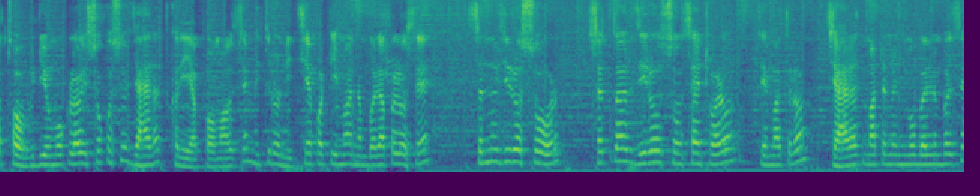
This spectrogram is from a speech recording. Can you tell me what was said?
અથવા વીડિયો મોકલાવી શકો છો. જાહેરાત કરી આપવામાં આવશે. મિત્રો, નીચે પટ્ટીમાં નંબર આપેલો છે સન્નું જીરો સોળ સત્તર જીરો ચોસાઠ વાળો તે માત્ર જાહેરાત માટેનો જ મોબાઈલ નંબર છે.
